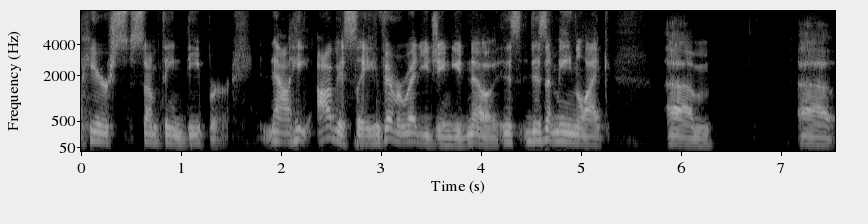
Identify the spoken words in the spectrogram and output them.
pierce something deeper. Now, he obviously, if you've ever read Eugene, you'd know this doesn't mean like um, uh,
